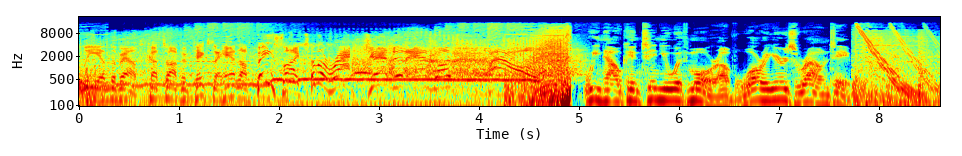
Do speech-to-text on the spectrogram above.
Lee in the bounce, cuts off and takes the hand off baseline to the rack, jammed it and was fouled. We now continue with more of Warriors Roundtable.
